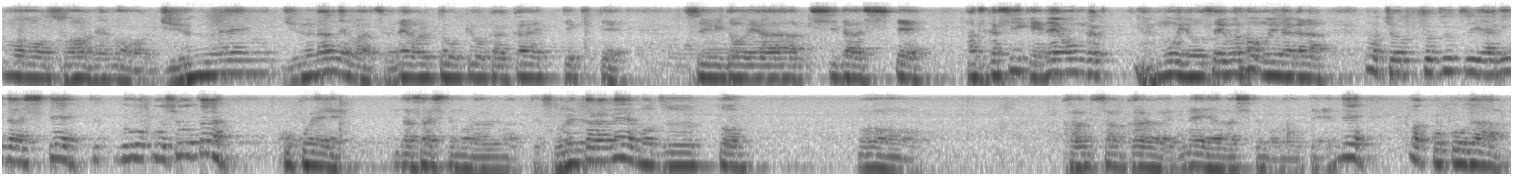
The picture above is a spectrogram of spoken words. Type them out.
もうそうねもう10年十何年前ですよね。俺東京から帰ってきて水道屋しだして恥ずかしいけね音楽もう妖精は思いながら。でもちょっとずつやりだしてどうこうしようたらここへ出させてもらうようになってそれからねもうずっとうん川口さん界隈でねやらせてもらってで、まあ、ここが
